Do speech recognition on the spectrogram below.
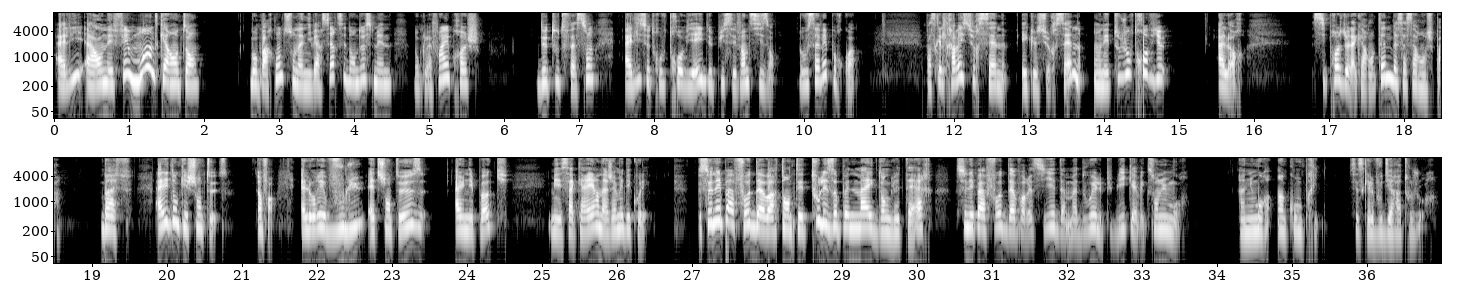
Ali a en effet moins de 40 ans. Bon, par contre, son anniversaire, c'est dans deux semaines, donc la fin est proche. De toute façon, Ali se trouve trop vieille depuis ses 26 ans. Vous savez pourquoi? Parce qu'elle travaille sur scène, et que sur scène, on est toujours trop vieux. Alors, si proche de la quarantaine, bah, ça s'arrange pas. Bref, Ali donc est chanteuse. Enfin, elle aurait voulu être chanteuse à une époque, mais sa carrière n'a jamais décollé. Ce n'est pas faute d'avoir tenté tous les open mic d'Angleterre, ce n'est pas faute d'avoir essayé d'amadouer le public avec son humour. Un humour incompris, c'est ce qu'elle vous dira toujours.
